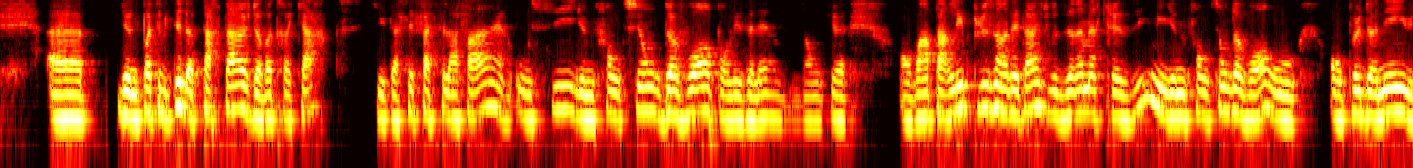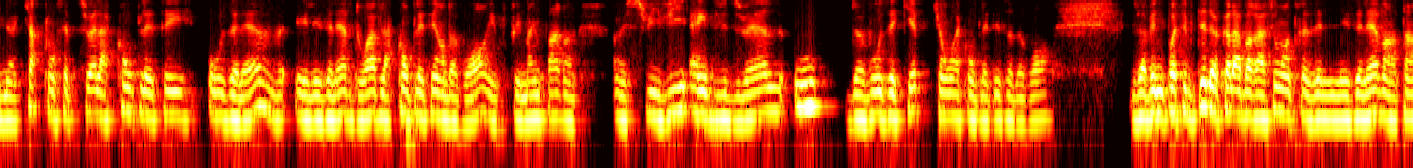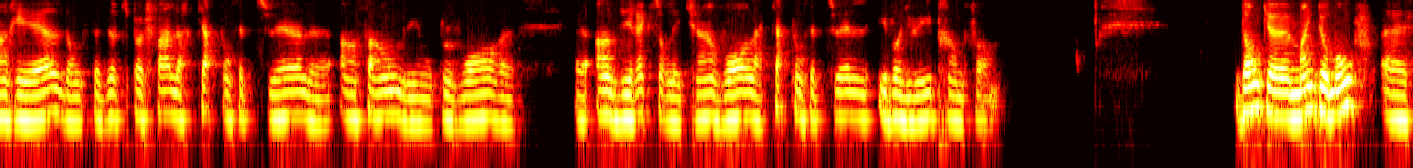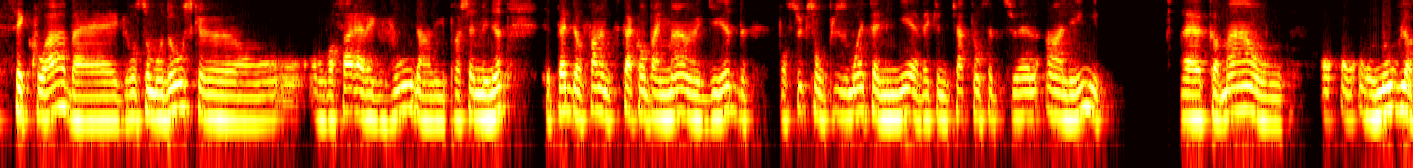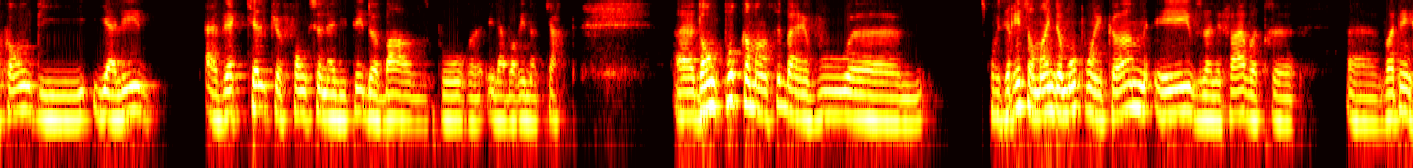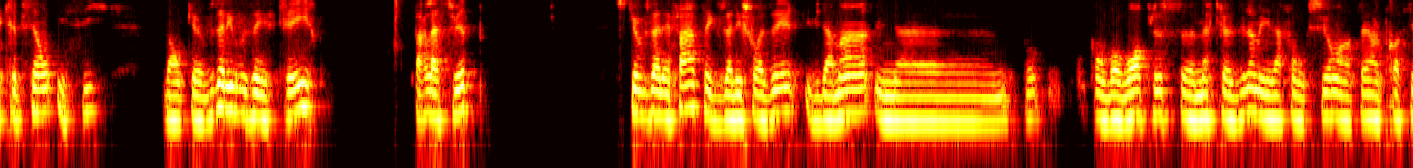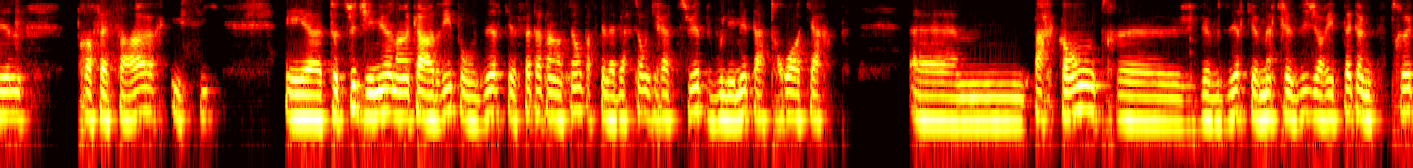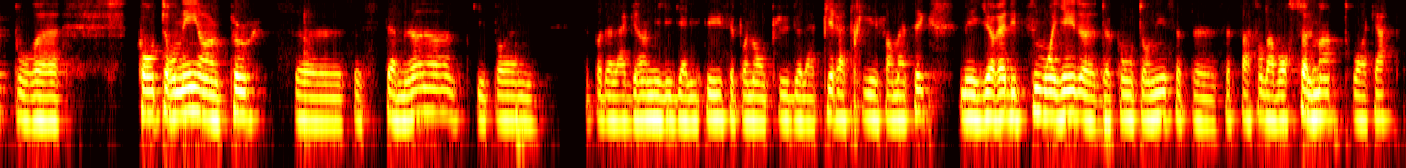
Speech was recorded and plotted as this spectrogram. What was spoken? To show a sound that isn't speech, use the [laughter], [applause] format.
Il y a une possibilité de partage de votre carte qui est assez facile à faire. Aussi, il y a une fonction devoir pour les élèves. Donc, euh, on va en parler plus en détail, je vous dirai mercredi, mais il y a une fonction devoir où on peut donner une carte conceptuelle à compléter aux élèves et les élèves doivent la compléter en devoir et vous pouvez même faire un, un suivi individuel ou de vos équipes qui ont à compléter ce devoir. Vous avez une possibilité de collaboration entre les élèves en temps réel, donc c'est-à-dire qu'ils peuvent faire leur carte conceptuelle euh, ensemble et on peut voir euh, en direct sur l'écran, voir la carte conceptuelle évoluer, prendre forme. Donc, euh, Mindomo, euh, c'est quoi? Ben, grosso modo, ce qu'on on va faire avec vous dans les prochaines minutes, c'est peut-être de faire un petit accompagnement, un guide pour ceux qui sont plus ou moins familiers avec une carte conceptuelle en ligne. Euh, comment on, on, ouvre le compte puis y aller avec quelques fonctionnalités de base pour élaborer notre carte. Euh, donc, pour commencer, ben, vous, euh, vous irez sur mindemo.com et vous allez faire votre, votre inscription ici. Donc, vous allez vous inscrire. Par la suite, ce que vous allez faire, c'est que vous allez choisir évidemment une, qu'on va voir plus mercredi, là, mais la fonction en fait un profil professeur ici. Et euh, tout de suite, j'ai mis un encadré pour vous dire que faites attention parce que la version gratuite vous limite à trois cartes. Euh, par contre, euh, je vais vous dire que mercredi, j'aurai peut-être un petit truc pour contourner un peu ce, système-là, là, qui n'est pas, c'est pas de la grande illégalité, c'est pas non plus de la piraterie informatique, mais il y aurait des petits moyens de, de contourner cette, cette façon d'avoir seulement trois cartes.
